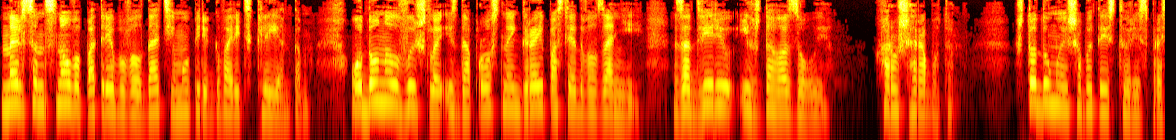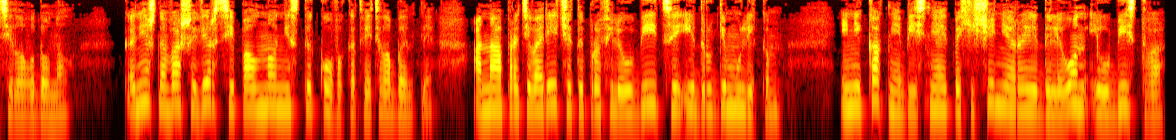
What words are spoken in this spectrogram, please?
Нельсон снова потребовал дать ему переговорить с клиентом. О'Доннелл вышла из допросной, Грей последовал за ней. За дверью их ждала Зои. «Хорошая работа». «Что думаешь об этой истории?» — спросила О'Доннелл. «Конечно, вашей версии полно нестыковок», — ответила Бентли. «Она противоречит и профилю убийцы, и другим уликам, и никак не объясняет похищение Рэя де Леон и убийство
